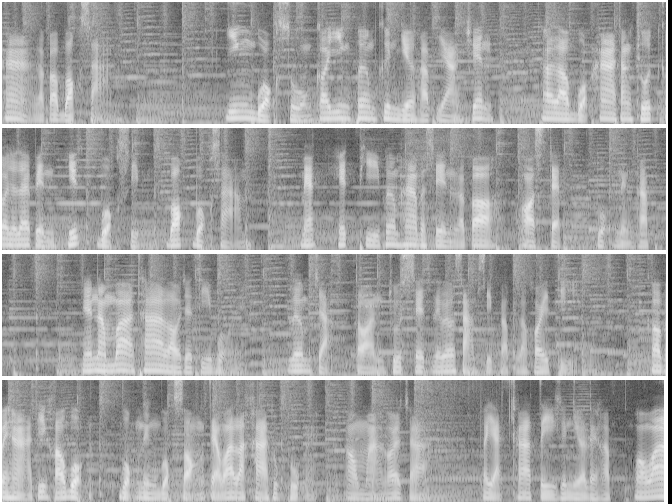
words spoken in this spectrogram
5 แล้วก็บล็อก 3 ยิ่งบวกสูงก็ยิ่งเพิ่มขึ้นเยอะครับ อย่างเช่น ถ้าเราบวก 5 ทั้งชุดก็จะได้เป็นฮิตบวก10บล็อกบวก3 Max HP เพิ่ม 5%แล้วก็ All Stat บวก 1 ครับ แนะนำว่าถ้าเราจะตีบวกเนี่ย เริ่มจากตอนชุดเซตเลเวล 30 ครับ แล้วค่อยตี ก็ไปหาที่เขาบวกบวก 1 บวก 2 แต่ว่าราคาถูกๆเนี่ยเอามาก็จะประหยัดค่าตีขึ้นเยอะเลยครับ เพราะว่า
